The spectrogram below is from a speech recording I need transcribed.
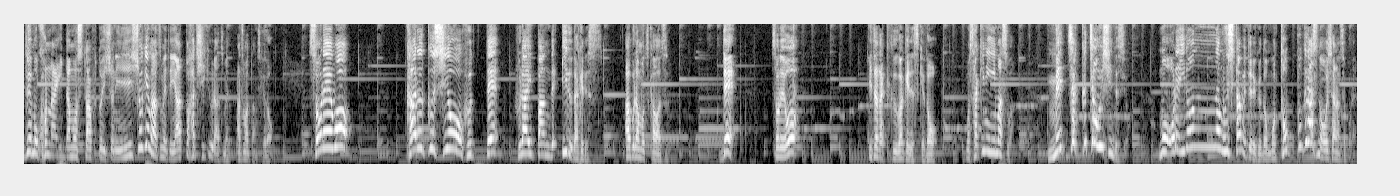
でもこの間もスタッフと一緒に一生懸命集めてやっと8匹ぐらい集め集まったんですけどそれを軽く塩を振ってフライパンでいるだけです。油も使わず。でそれをいただくわけですけどもう先に言いますわ。めちゃくちゃ美味しいんですよ。もう俺いろんな虫食べてるけどもうトップクラスの美味しさなんですよこれ。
